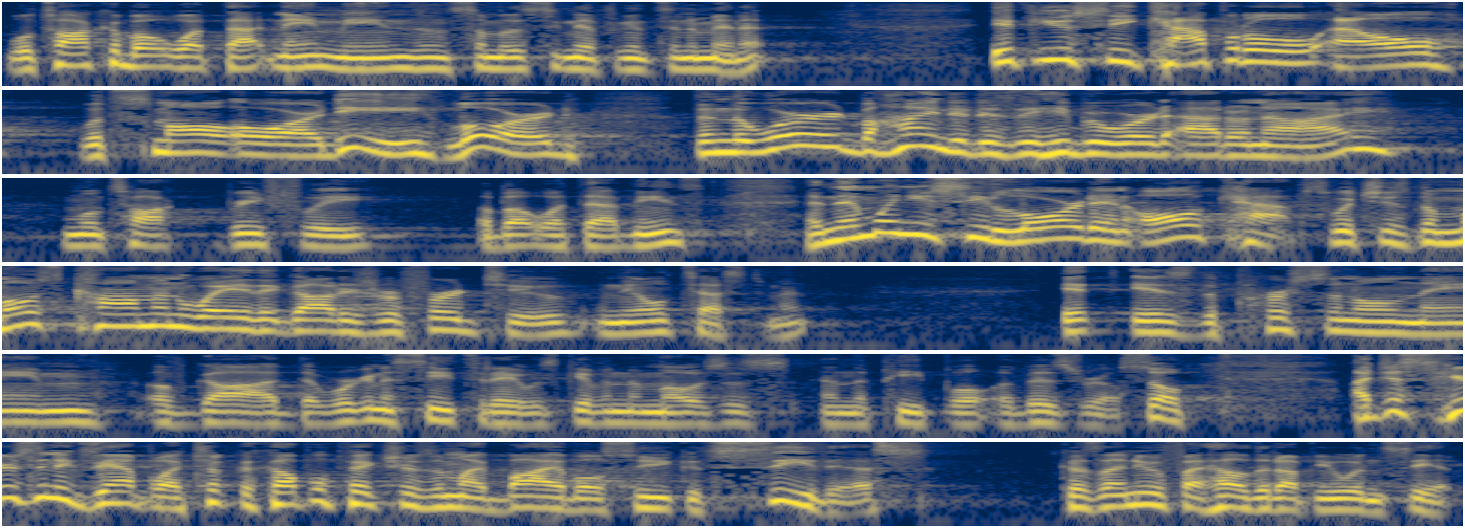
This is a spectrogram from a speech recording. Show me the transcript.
We'll talk about what that name means and some of the significance in a minute. If you see capital L with small O-R-D, Lord, then the word behind it is the Hebrew word Adonai. And we'll talk briefly about what that means. And then when you see Lord in all caps, which is the most common way that God is referred to in the Old Testament, it is the personal name of God that we're going to see today was given to Moses and the people of Israel. So, I just, here's an example. I took a couple pictures of my Bible so you could see this, because I knew if I held it up, you wouldn't see it.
